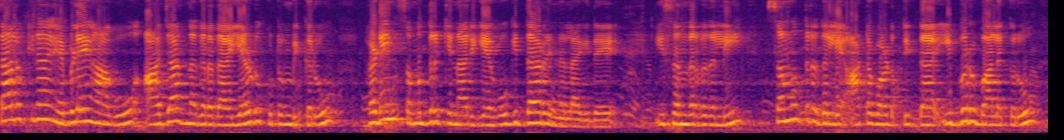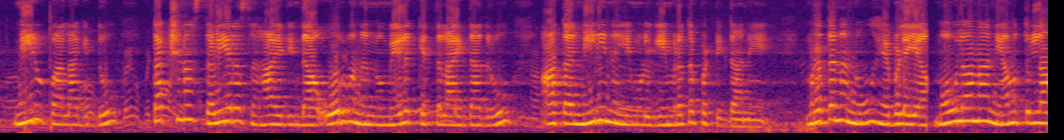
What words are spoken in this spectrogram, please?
ತಾಲೂಕಿನ ಹೆಬಳೆ ಹಾಗೂ ಆಜಾದ್ ನಗರದ ಎರಡು ಕುಟುಂಬಿಕರು ಹಡೀನ್ ಸಮುದ್ರ ಕಿನಾರಿಗೆ ಹೋಗಿದ್ದಾರೆನ್ನಲಾಗಿದೆ. ಈ ಸಂದರ್ಭದಲ್ಲಿ ಸಮುದ್ರದಲ್ಲಿ ಆಟವಾಡುತ್ತಿದ್ದ ಇಬ್ಬರು ಬಾಲಕರು ನೀರು ಪಾಲಾಗಿದ್ದು, ತಕ್ಷಣ ಸ್ಥಳೀಯರ ಸಹಾಯದಿಂದ ಓರ್ವನನ್ನು ಮೇಲಕ್ಕೆತ್ತಲಾಯಿತಾದರೂ ಆತ ನೀರಿನಲ್ಲಿ ಮುಳುಗಿ ಮೃತಪಟ್ಟಿದ್ದಾನೆ. ಮೃತನನ್ನು ಹೆಬಳೆಯ ಮೌಲಾನಾ ನ್ಯಾಮತುಲ್ಲಾ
